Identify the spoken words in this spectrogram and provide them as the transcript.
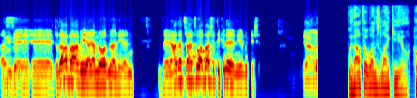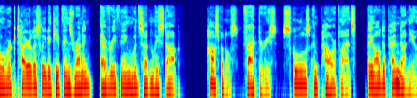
אז mm-hmm. תודה רבה, אבי, היה מאוד מעניין, ועד הצעצוע הבא שתקנה, נהיה בקשר. יאללה. Without the ones like you, who work tirelessly to keep things running, everything would suddenly stop. Hospitals, factories, schools, and power plants, they all depend on you.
